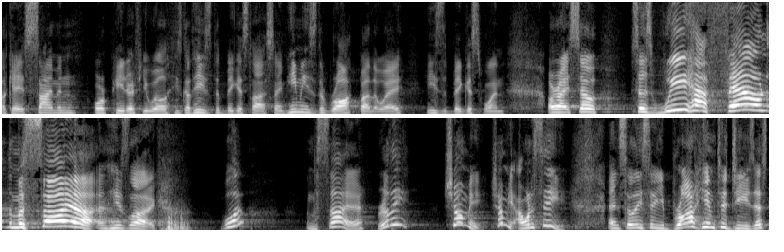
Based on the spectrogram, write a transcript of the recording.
Okay, Simon or Peter, if you will. He's got he's the biggest last name. He means the rock, by the way. He's the biggest one. All right, so says, We have found the Messiah. And he's like, What? The Messiah? Really? Show me, show me. I want to see. And so they said he brought him to Jesus,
